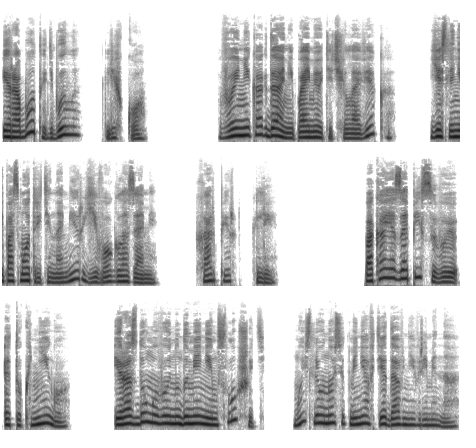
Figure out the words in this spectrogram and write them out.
и работать было легко. Вы никогда не поймете человека, если не посмотрите на мир его глазами. Харпер Ли Пока я записываю эту книгу и раздумываю над умением слушать, мысли уносят меня в те давние времена.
